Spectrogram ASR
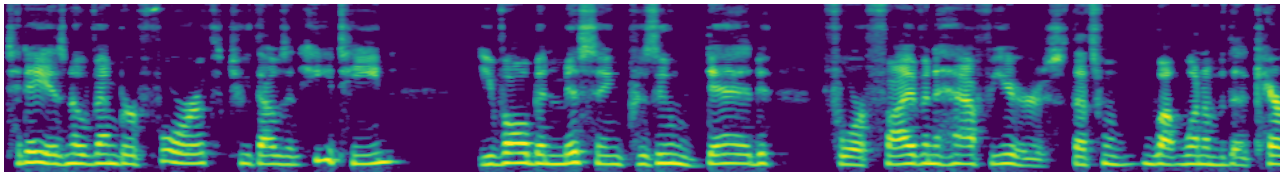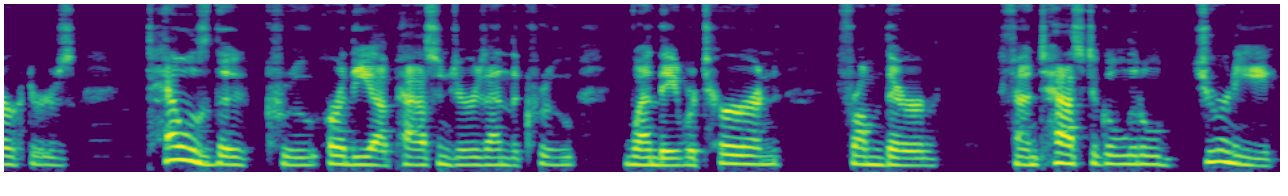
Today is November 4th, 2018. You've all been missing, presumed dead, for five and a half years. That's what one of the characters tells the crew or the uh, passengers and the crew when they return from their fantastical little journey.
